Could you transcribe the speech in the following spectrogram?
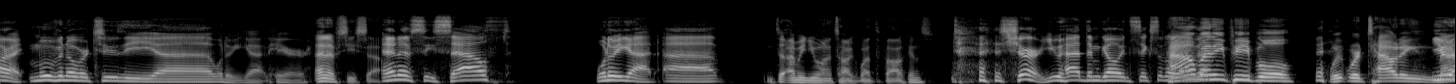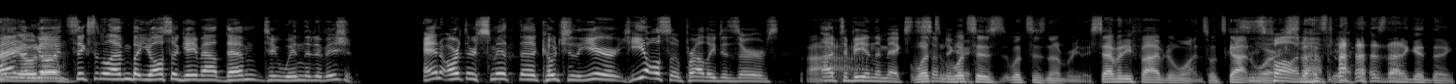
All right, moving over to the uh what do we got here? NFC South. NFC South. What do we got? Uh I mean, you want to talk about the Falcons? sure, you had them going 6 and 11. How many people w- were touting You had them going 6 and 11, but you also gave out them to win the division. And Arthur Smith, the coach of the year, he also probably deserves uh, to be in the mix. What's what's his what's his number either? Seventy five to one. So it's gotten It's worse. fallen that's, off, not, that's not a good thing.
